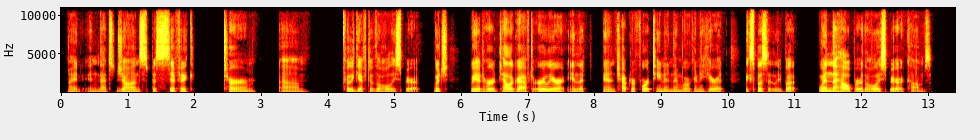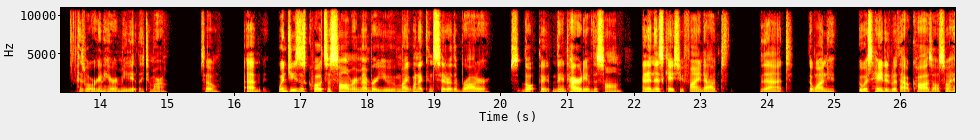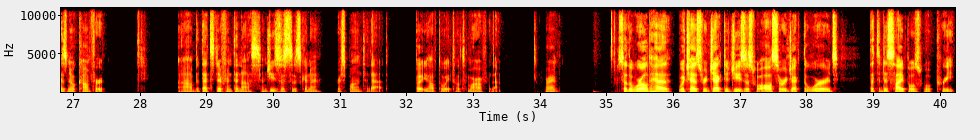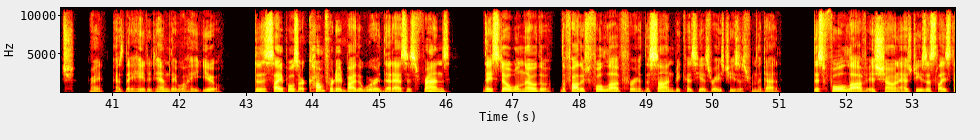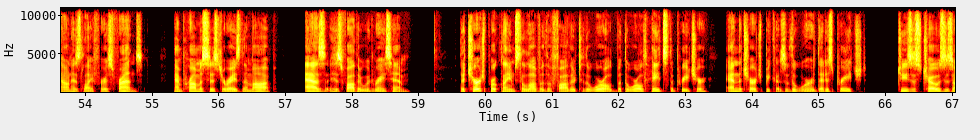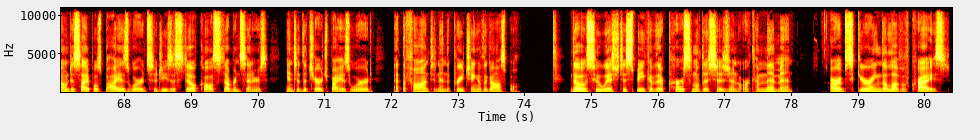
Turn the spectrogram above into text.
right? And that's John's specific term um, for the gift of the Holy Spirit, which we had heard telegraphed earlier in the in chapter 14, and then we're going to hear it explicitly. But when the Helper, the Holy Spirit, comes, is what we're going to hear immediately tomorrow. So, um, when Jesus quotes a psalm, remember you might want to consider the broader, the, the, the entirety of the psalm. And in this case, you find out that the one who was hated without cause also has no comfort. Uh, but that's different than us, and Jesus is going to respond to that. But you'll have to wait till tomorrow for that. All right. So the world has, which has rejected Jesus will also reject the words that the disciples will preach right? As they hated him, they will hate you. The disciples are comforted by the word that as his friends, they still will know the, the Father's full love for the Son because he has raised Jesus from the dead. This full love is shown as Jesus lays down his life for his friends and promises to raise them up as his Father would raise him. The church proclaims the love of the Father to the world, but the world hates the preacher and the church because of the word that is preached. Jesus chose his own disciples by his word, so Jesus still calls stubborn sinners into the church by his word at the font and in the preaching of the gospel. Those who wish to speak of their personal decision or commitment are obscuring the love of Christ?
